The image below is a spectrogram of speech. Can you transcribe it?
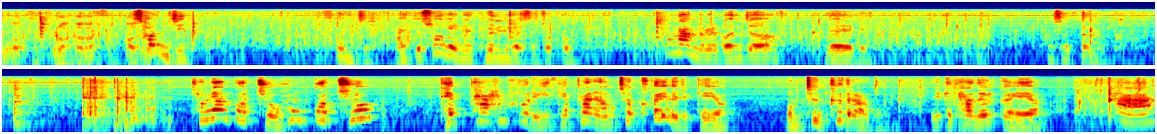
뭐가 불 끓었다가 쭉 꺼져. 선지. 선지. 아니 또 속에는 덜 익어서 조금. 콩나물을 먼저 넣어야 돼. 버섯도 넣고. 청양고추, 홍고추, 대파 한 뿌리. 이 대파는 엄청 커요 이렇게요. 엄청 크더라고. 이렇게 다 넣을 거예요. 파,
